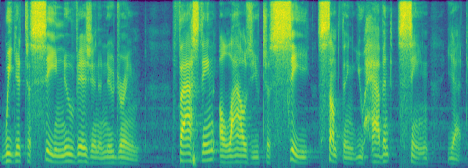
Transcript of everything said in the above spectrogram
we get to see new vision and new dream. Fasting allows you to see something you haven't seen yet.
